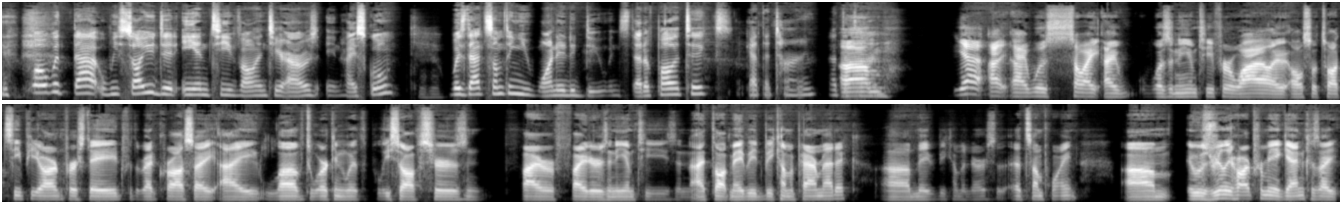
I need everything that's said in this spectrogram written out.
Well, with that, we saw you did EMT volunteer hours in high school. Mhm. Was that something you wanted to do instead of politics At the time. at the time? Um, yeah, I, I was so I, I was an EMT for a while. I also taught CPR and first aid for the Red Cross. I, I loved working with police officers and firefighters and EMTs, and I thought maybe to become a paramedic, uh, maybe become a nurse at some point. Um, it was really hard for me again because I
